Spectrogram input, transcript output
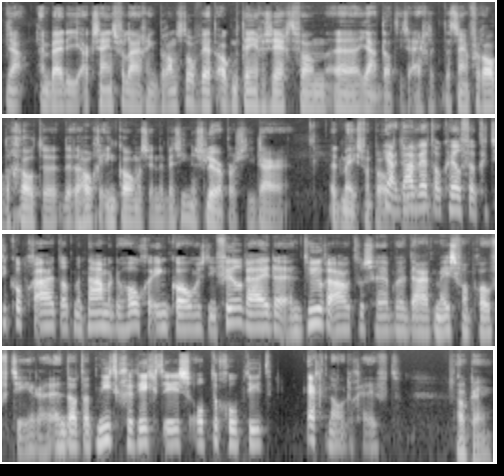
Ja, en bij die accijnsverlaging brandstof werd ook meteen gezegd van uh, ja, dat is eigenlijk dat zijn vooral de grote, de hoge inkomens en de benzineslurpers die daar het meest van profiteren. Ja, daar werd ook heel veel kritiek op geuit dat met name de hoge inkomens die veel rijden en dure auto's hebben, daar het meest van profiteren. En dat dat niet gericht is op de groep die het echt nodig heeft. Oké.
